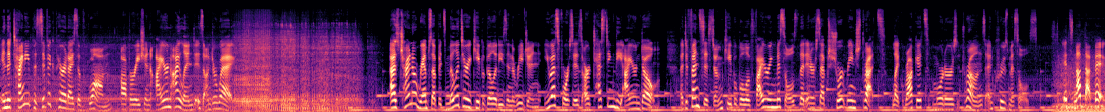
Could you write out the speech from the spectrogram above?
In the tiny Pacific paradise of Guam, Operation Iron Island is underway. As China ramps up its military capabilities in the region, U.S. forces are testing the Iron Dome, a defense system capable of firing missiles that intercept short range threats like rockets, mortars, drones, and cruise missiles. It's not that big.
